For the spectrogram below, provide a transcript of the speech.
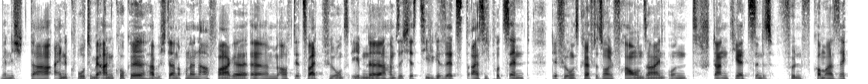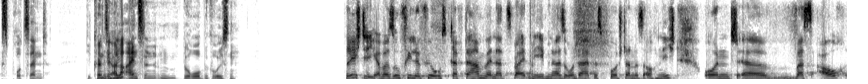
Wenn ich da eine Quote mir angucke, habe ich da noch eine Nachfrage. Ähm, auf der zweiten Führungsebene haben sich das Ziel gesetzt, 30 Prozent der Führungskräfte sollen Frauen sein und Stand jetzt sind es 5,6 Prozent. Die können Sie mhm. alle einzeln im Büro begrüßen. Richtig, aber so viele Führungskräfte haben wir in der zweiten Ebene, also unterhalb des Vorstandes auch nicht. Und äh, was auch,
